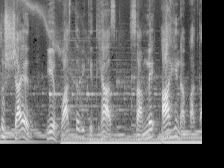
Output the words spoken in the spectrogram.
तो शायद ये वास्तविक इतिहास सामने आ ही ना पाता।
